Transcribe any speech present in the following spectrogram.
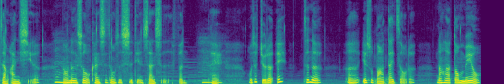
这样安息了。然后那个时候我看时钟是十点三十分，哎，我就觉得哎，真的，呃，耶稣把他带走了，让他都没有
